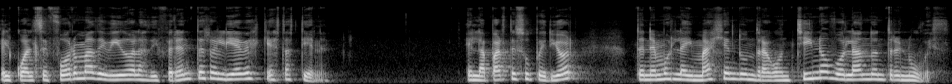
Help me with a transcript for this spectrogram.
el cual se forma debido a los diferentes relieves que éstas tienen. En la parte superior tenemos la imagen de un dragón chino volando entre nubes.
